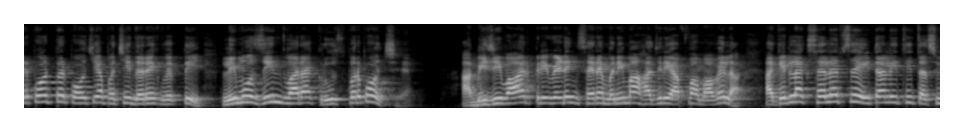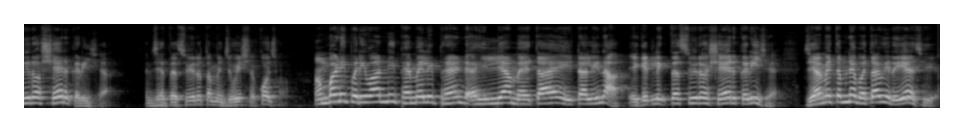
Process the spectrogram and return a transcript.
એરપોર્ટ પર પહોંચ્યા પછી દરેક વ્યક્તિ લિમોઝીન દ્વારા ક્રૂઝ પર પહોંચશે. આ બીજી વાર પ્રી વેડિંગ સેરેમનીમાં હાજરી આપવામાં આવેલા આ કેટલાક સેલેબ્સે ઇટાલીથી તસવીરો શેર કરી છે. જે તસવીરો તમે જોઈ શકો છો. અંબાણી પરિવારની ફેમિલી ફ્રેન્ડ અહિલ્યા મહેતાએ ઇટાલીના એ કેટલીક તસવીરો શેર કરી છે, જે અમે તમને બતાવી રહ્યા છીએ.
